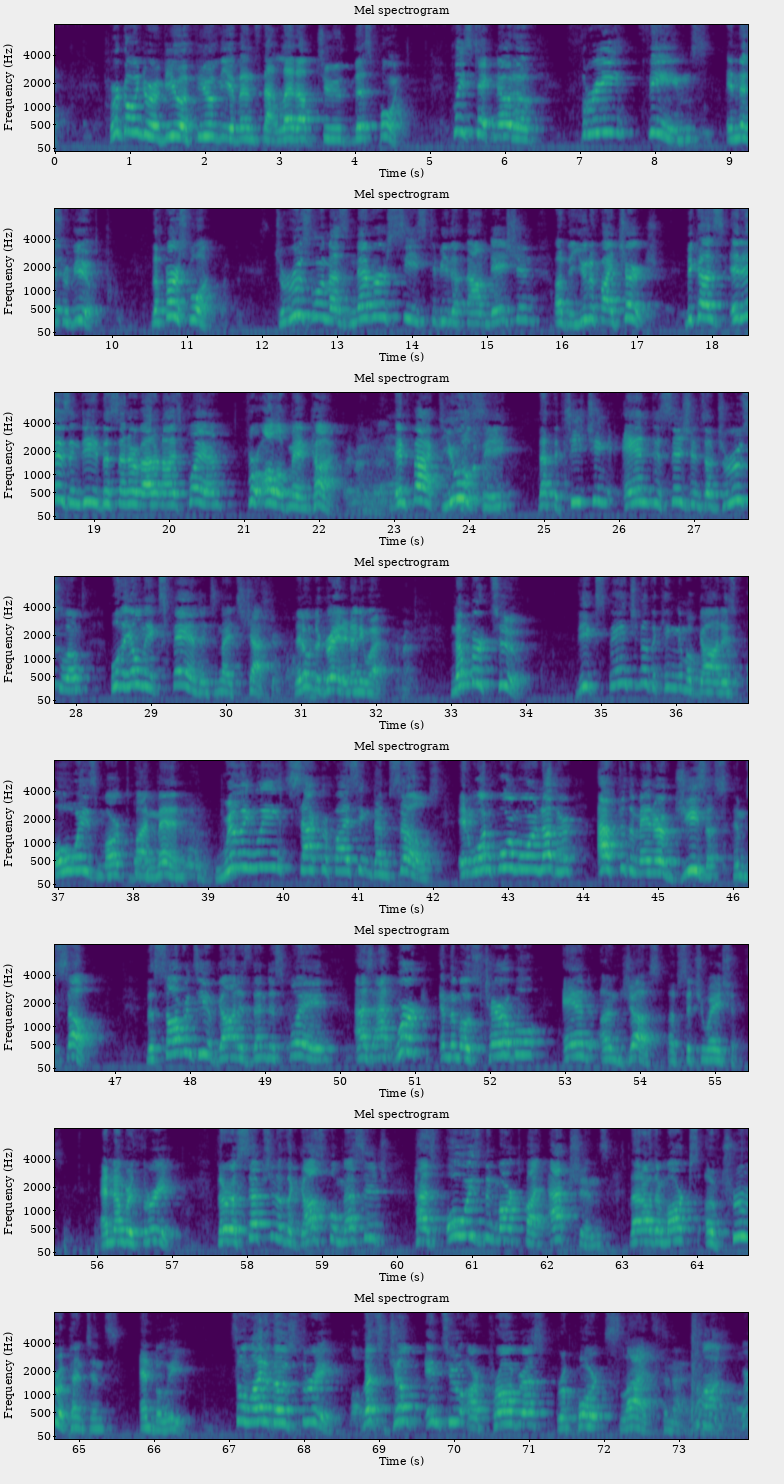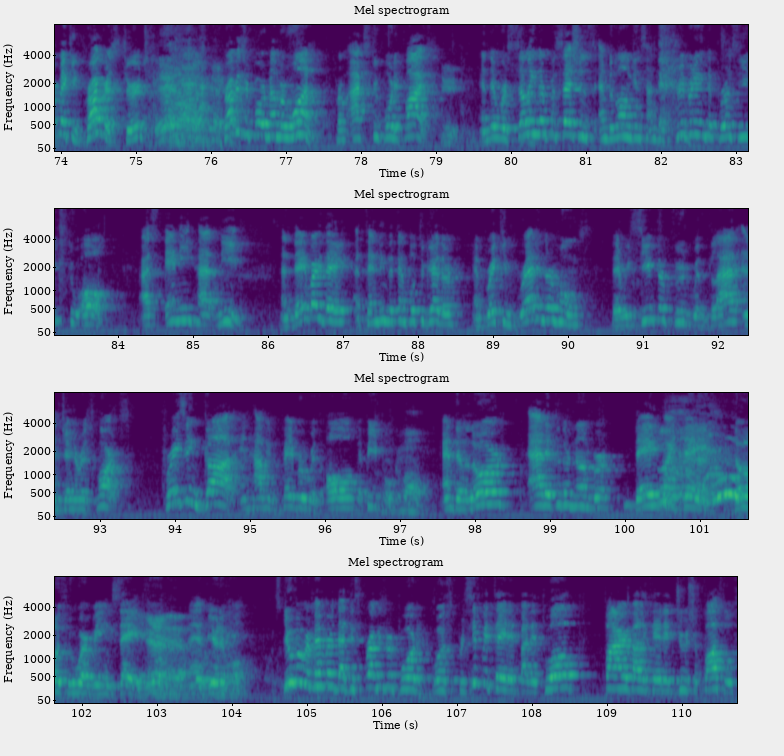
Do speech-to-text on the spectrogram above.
we're going to review a few of the events that led up to this point. Please take note of three themes in this review. The first one Jerusalem has never ceased to be the foundation of the unified church because it is indeed the center of Adonai's plan for all of mankind. In fact, you will see that the teaching and decisions of Jerusalem, well, they only expand in tonight's chapter. They don't degrade in any way. Number two, the expansion of the kingdom of God is always marked by men willingly sacrificing themselves in one form or another after the manner of Jesus himself. The sovereignty of God is then displayed as at work in the most terrible and unjust of situations. And number three, the reception of the gospel message has always been marked by actions that are the marks of true repentance and belief. So, in light of those three, let's jump into our progress report slides tonight. Come on. We're making progress, church. Progress report number one from Acts 2.45. And they were selling their possessions and belongings and distributing the proceeds to all, as any had need. And day by day, attending the temple together and breaking bread in their homes, they received their food with glad and generous hearts, praising God and having favor with all the people. And the Lord added to their number day by day those who were being saved. And beautiful. You will remember that this progress report was precipitated by the 12 fire validated Jewish apostles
